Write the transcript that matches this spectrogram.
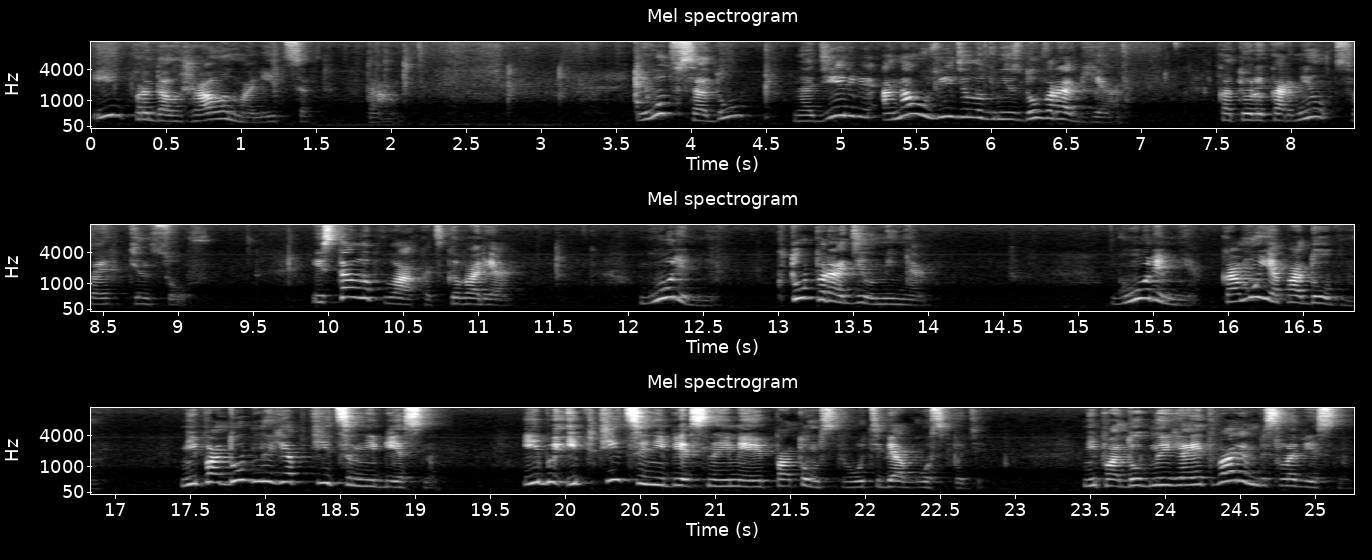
и продолжала молиться там. И вот в саду на дереве она увидела гнездо воробья, который кормил своих птенцов, и стала плакать, говоря, «Горе мне, кто породил меня? Горе мне, кому я подобна? Не подобна я птицам небесным, ибо и птицы небесные имеют потомство у Тебя, Господи. Не подобна я и тварям бессловесным,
